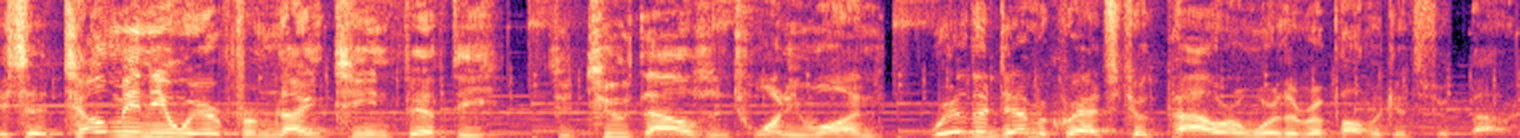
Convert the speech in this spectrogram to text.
He said, Tell me anywhere from 1950 to 2021 where the Democrats took power and where the Republicans took power.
